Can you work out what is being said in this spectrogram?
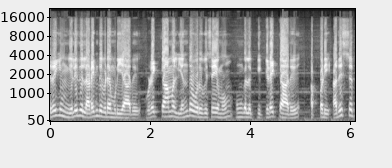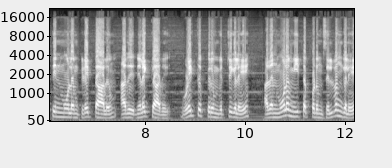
எதையும் எளிதில் அடைந்துவிட முடியாது. உழைக்காமல் எந்த ஒரு விஷயமும் உங்களுக்கு கிடைக்காது. அப்படி அதிர்ஷ்டத்தின் மூலம் கிடைத்தாலும் அது நிலைக்காது. உழைத்து பெறும் வெற்றிகளே அதன் மூலம் ஈட்டப்படும் செல்வங்களே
